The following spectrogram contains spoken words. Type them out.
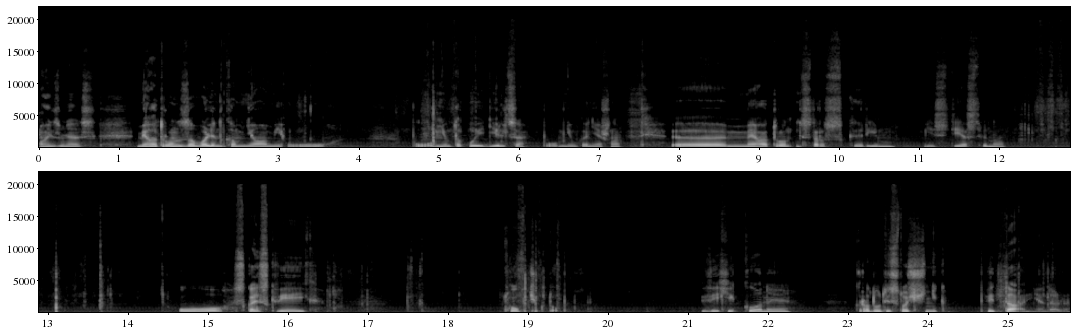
Ой, извиняюсь. Мегатрон завален камнями. О, помним такое дельце. Помним, конечно. Э, Мегатрон и Старскрим, естественно. О, Скайсквейк. Топчик топ. Вехиконы крадут источник питания даже.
